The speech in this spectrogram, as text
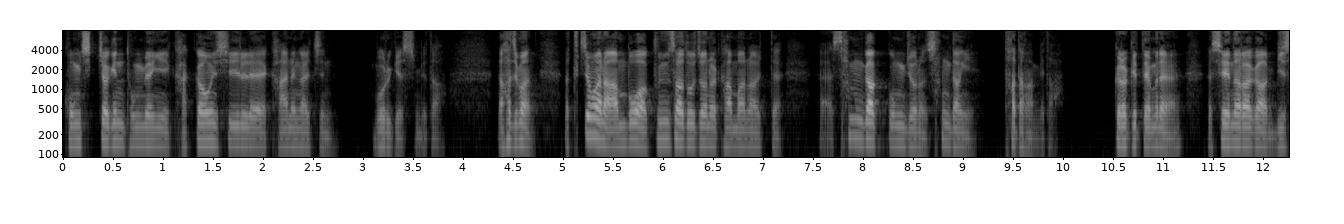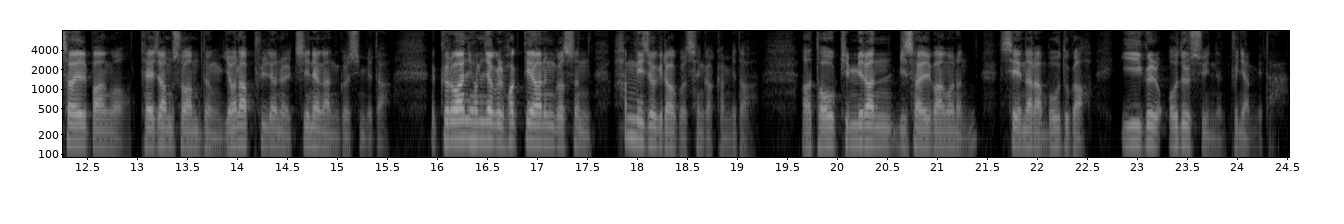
공식적인 동맹이 가까운 시일 내에 가능할진 모르겠습니다. 하지만 특정한 안보와 군사 도전을 감안할 때 삼각공조는 상당히 타당합니다. 그렇기 때문에 세 나라가 미사일 방어, 대잠수함 등 연합 훈련을 진행한 것입니다. 그러한 협력을 확대하는 것은 합리적이라고 생각합니다. 어, 더욱 긴밀한 미사일 방어는 세 나라 모두가 이익을 얻을 수 있는 분야입니다.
